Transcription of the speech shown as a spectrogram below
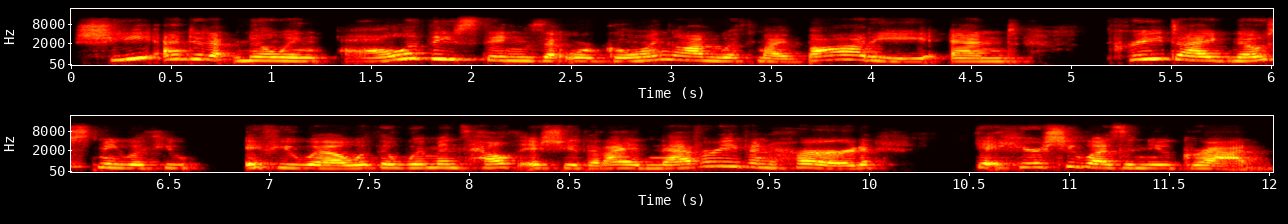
she ended up knowing all of these things that were going on with my body and pre-diagnosed me with you if you will, with a women's health issue that I had never even heard. Yet here she was, a new grad.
